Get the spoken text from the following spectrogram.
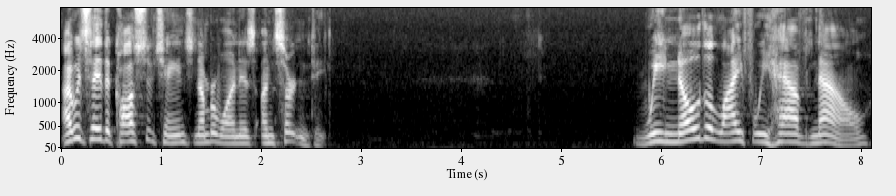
I would say the cost of change, number one, is uncertainty. We know the life we have now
